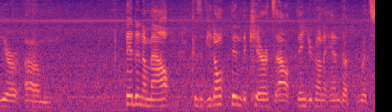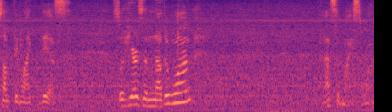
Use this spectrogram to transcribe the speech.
you're um, thinning them out because if you don't thin the carrots out then you're going to end up with something like this. So here's another one. That's a nice one.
